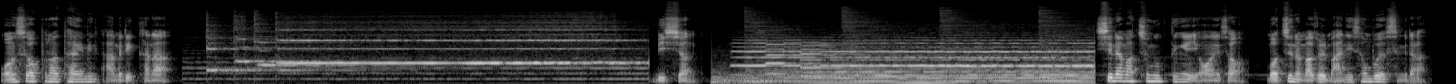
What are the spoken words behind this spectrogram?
원스 어폰 어 타임 인 아메리카나 미션 시네마 천국 등의 영화에서 멋진 음악을 많이 선보였습니다.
